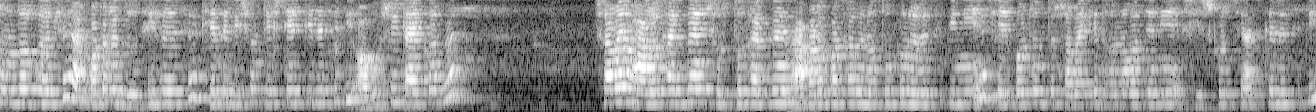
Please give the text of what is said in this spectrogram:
সুন্দর হয়েছে আর কতটা জুচি হয়েছে। খেতে ভীষণ টেস্টি একটি রেসিপি অবশ্যই ট্রাই করবেন। সবাই ভালো থাকবেন, সুস্থ থাকবেন। আবারও কথা হবে নতুন কোনো রেসিপি নিয়ে। সেই পর্যন্ত সবাইকে ধন্যবাদ জানিয়ে শেষ করছি আজকের রেসিপি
